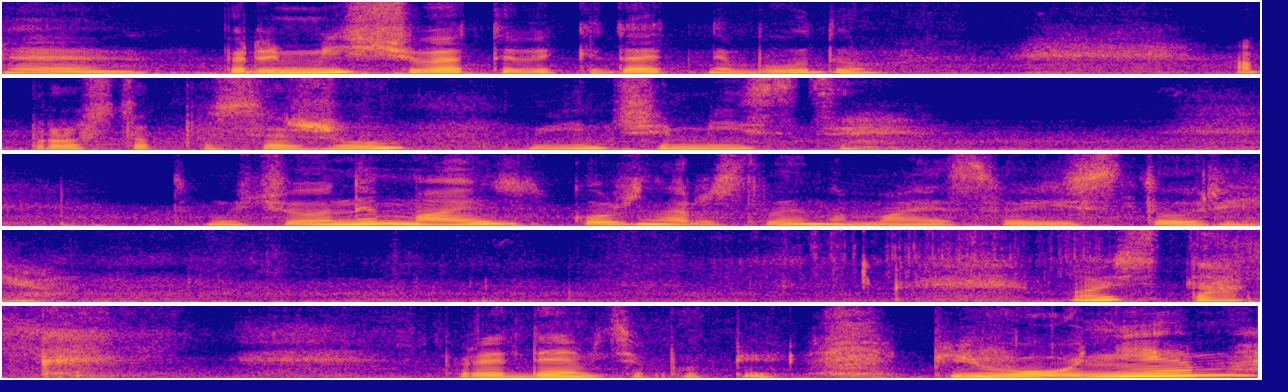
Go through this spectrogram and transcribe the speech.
е, переміщувати, викидати не буду, а просто посажу в інше місце. Тому що вони мають, кожна рослина має свою історію. Ось так. Пройдемося по пі- півоніям.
